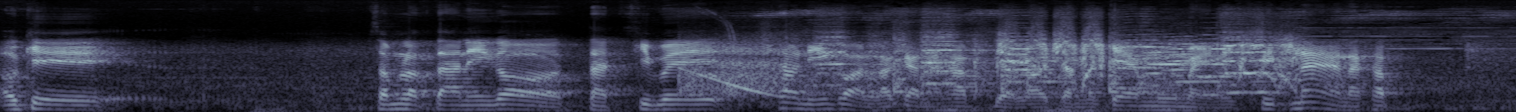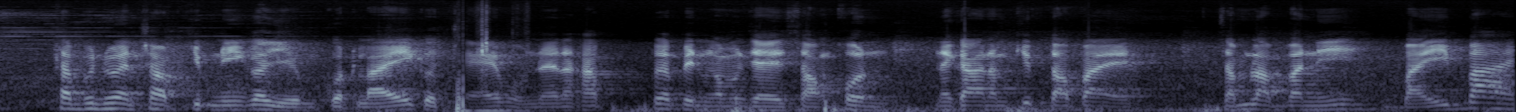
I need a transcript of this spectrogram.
โอเคสำหรับตานี้ก็ตัดคลิปไว้เท่านี้ก่อนแล้วกันนะครับ เดี๋ยวเราจะมาแก้มือใหม่ในคลิปหน้านะครับ ถ้าเพื่อนๆชอบคลิปนี้ก็อย่าลืมกดไลค์กดแชร์ผมด้วยนะครับ เพื่อเป็นกำลังใจสองคนในการทำคลิปต่อไปสำหรับวันนี้บายบาย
